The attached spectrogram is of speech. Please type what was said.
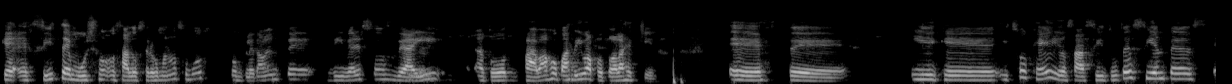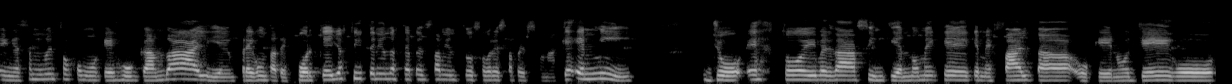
que existe mucho, o sea, los seres humanos somos completamente diversos de ahí a todo, para abajo, para arriba, por todas las esquinas. Este, y que it's okay, o sea, si tú te sientes en ese momento como que juzgando a alguien, pregúntate, ¿por qué yo estoy teniendo este pensamiento sobre esa persona? Que en mí yo estoy, ¿verdad?, sintiéndome que, que me falta o que no llego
